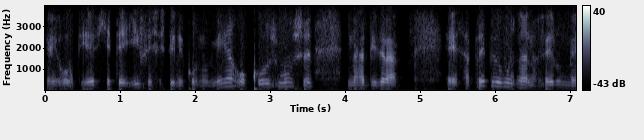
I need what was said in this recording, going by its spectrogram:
ε, ότι έρχεται ύφεση στην οικονομία, ο κόσμος να αντιδρά. Ε, θα πρέπει όμως να αναφέρουμε,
